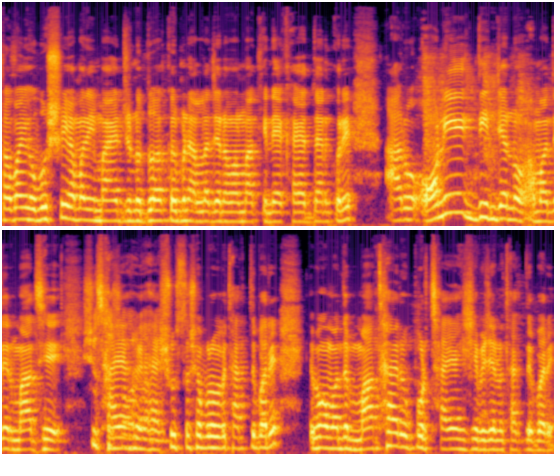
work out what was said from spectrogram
সবাই অবশ্যই আমার এই মায়ের জন্য দোয়া করবেন। আল্লাহ যেন আমার মাকে নেক হায়াত দান করে। আরও অনেক দিন যেন আমাদের মাঝে সুস্থ ছায়া হয়ে হ্যাঁ সুস্থ সবলভাবে থাকতে পারে এবং আমাদের মাথার উপর ছায়া হিসেবে যেন থাকতে পারে।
